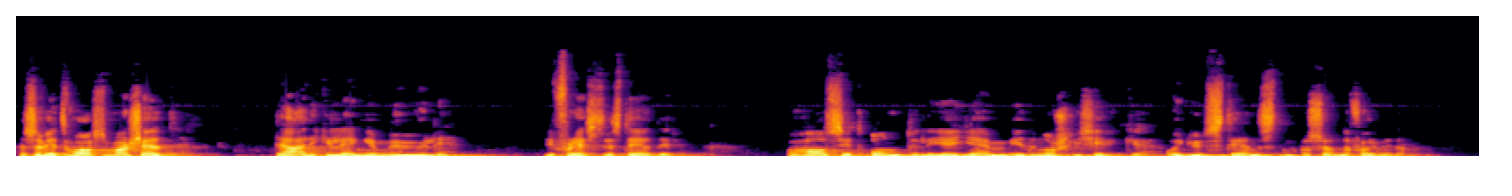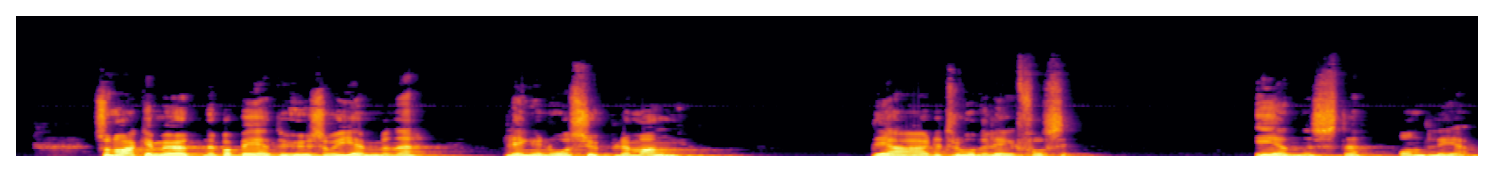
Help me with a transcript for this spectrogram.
Men så vet du hva som har skjedd. Det er ikke lenger mulig de fleste steder å ha sitt åndelige hjem i Den norske kirke og gudstjenesten på søndag formiddag. Så nå er ikke møtene på bedehuset og i hjemmene lenger noe supplement det er det troende lekfolks eneste åndelige hjem.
